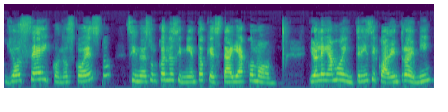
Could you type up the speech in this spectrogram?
yo sé y conozco esto, sino es un conocimiento que está ya como, yo le llamo intrínseco adentro de mí,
